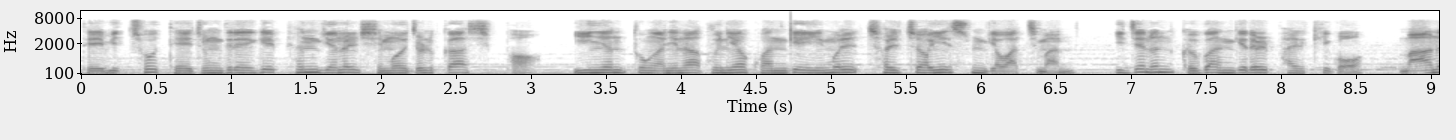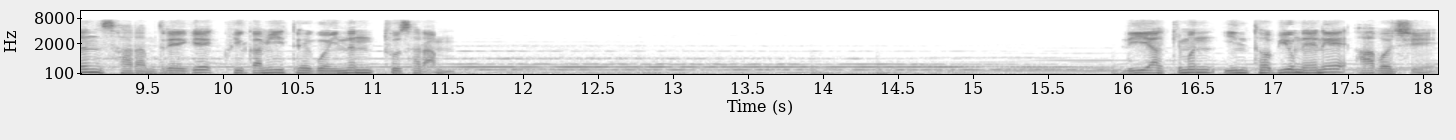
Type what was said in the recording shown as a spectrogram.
데뷔 초 대중들에게 편견을 심어줄까 싶어 2년 동안이나 부녀 관계임을 철저히 숨겨왔지만 이제는 그 관계를 밝히고 많은 사람들에게 귀감이 되고 있는 두 사람. 리아 킴은 인터뷰 내내 아버지,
